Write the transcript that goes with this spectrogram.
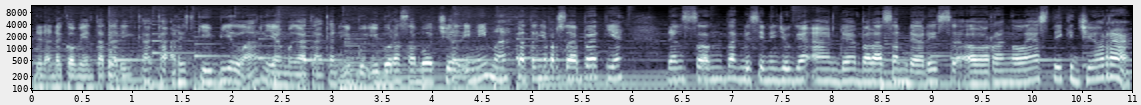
Dan ada komentar dari kakak Rizky Bilar yang mengatakan Ibu-ibu rasa bocil ini mah katanya persahabat ya Dan sontak di sini juga ada balasan dari seorang Lesti Kejora.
